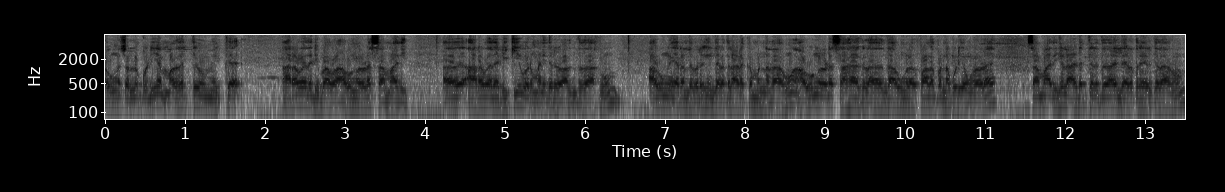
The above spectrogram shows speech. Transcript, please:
அவங்க சொல்லக்கூடிய மகத்துவம் மிக்க அறுபதடி பாபா அவங்களோட சமாதி. அதாவது அறுபது அடிக்கு ஒரு மனிதர் வாழ்ந்ததாகவும் அவங்க இறந்த பிறகு இந்த இடத்துல அடக்கம் பண்ணதாகவும் அவங்களோட சகாக்கள் அதாவது அவங்கள ஃபாலோ பண்ணக்கூடியவங்களோட சமாதிகள் அடுத்தடுத்ததாக இந்த இடத்துல இருக்கிறதாகவும்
